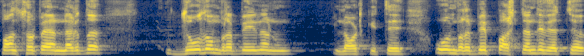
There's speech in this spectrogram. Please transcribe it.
500 ਰੁਪਏ ਨਗਦ, ਦੋ ਦੋ ਮੁਰੱਬੇ ਇਹਨਾਂ ਨੂੰ ਲੋਟ ਕੀਤੇ। ਉਹ ਮੁਰੱਬੇ ਪਾਕਿਸਤਾਨ ਦੇ ਵਿੱਚ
